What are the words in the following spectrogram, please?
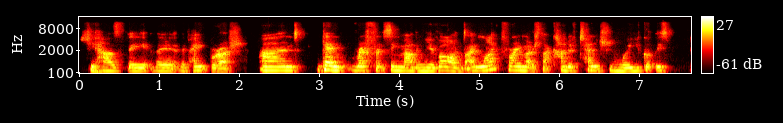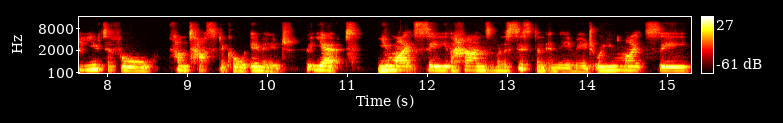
she has the the, the paintbrush. And again, referencing Madame Yevonde, I like very much that kind of tension where you've got this beautiful, fantastical image, but yet you might see the hands of an assistant in the image, or you might see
